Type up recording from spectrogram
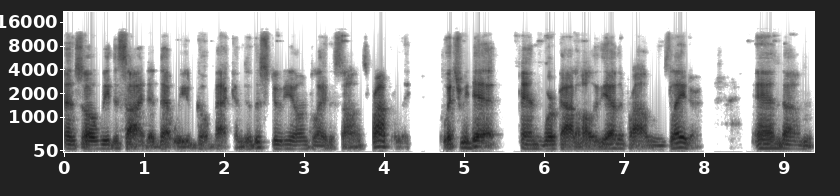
And so we decided that we would go back into the studio and play the songs properly, which we did, and work out all of the other problems later. And um,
